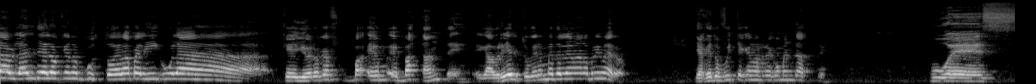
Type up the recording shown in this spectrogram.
a hablar de lo que nos gustó de la película, que yo creo que es, es bastante. Eh, Gabriel, ¿tú quieres meterle mano primero? Ya que tú fuiste que nos recomendaste. Pues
